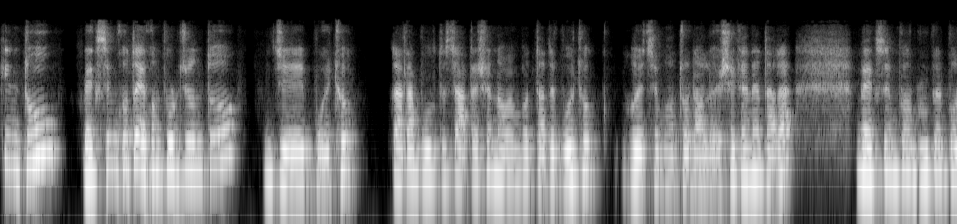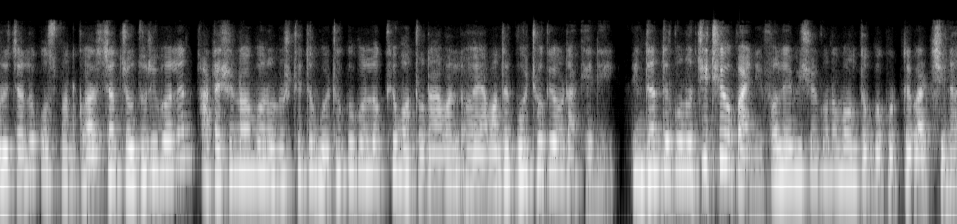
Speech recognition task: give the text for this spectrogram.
কিন্তু ভ্যাকসিন তো এখন পর্যন্ত যে বৈঠক তারা বলতেছে আঠাশে নভেম্বর তাদের বৈঠক হয়েছে মন্ত্রণালয়ে। সেখানে তারা ভ্যাকসিনকো গ্রুপের পরিচালক ওসমান কারজাদ চৌধুরী বলেন, আঠাশে নভেম্বর অনুষ্ঠিত বৈঠক উপলক্ষে মন্ত্রণালয় আমাদের বৈঠকেও রাখেনি সিদ্ধান্তের কোনো চিঠিও পাইনি, ফলে এ বিষয়ে কোনো মন্তব্য করতে পারছি না।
